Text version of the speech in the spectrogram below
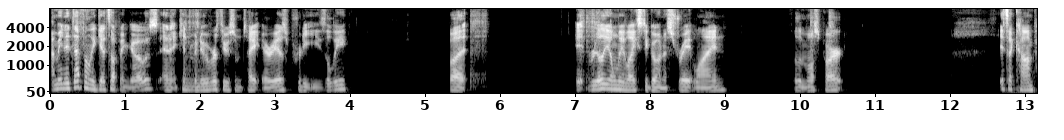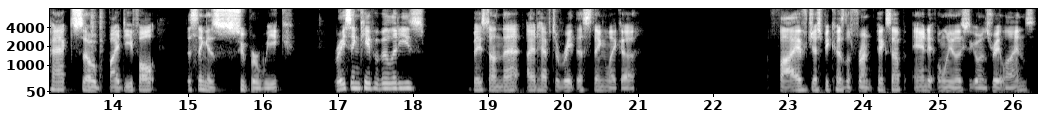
I mean, it definitely gets up and goes, and it can maneuver through some tight areas pretty easily. But it really only likes to go in a straight line for the most part. It's a compact, so by default, this thing is super weak. Racing capabilities, based on that, I'd have to rate this thing like a, a 5 just because the front picks up and it only likes to go in straight lines.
